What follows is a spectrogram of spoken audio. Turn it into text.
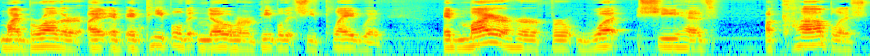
my brother, uh, and, and people that know her and people that she played with, admire her for what she has accomplished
